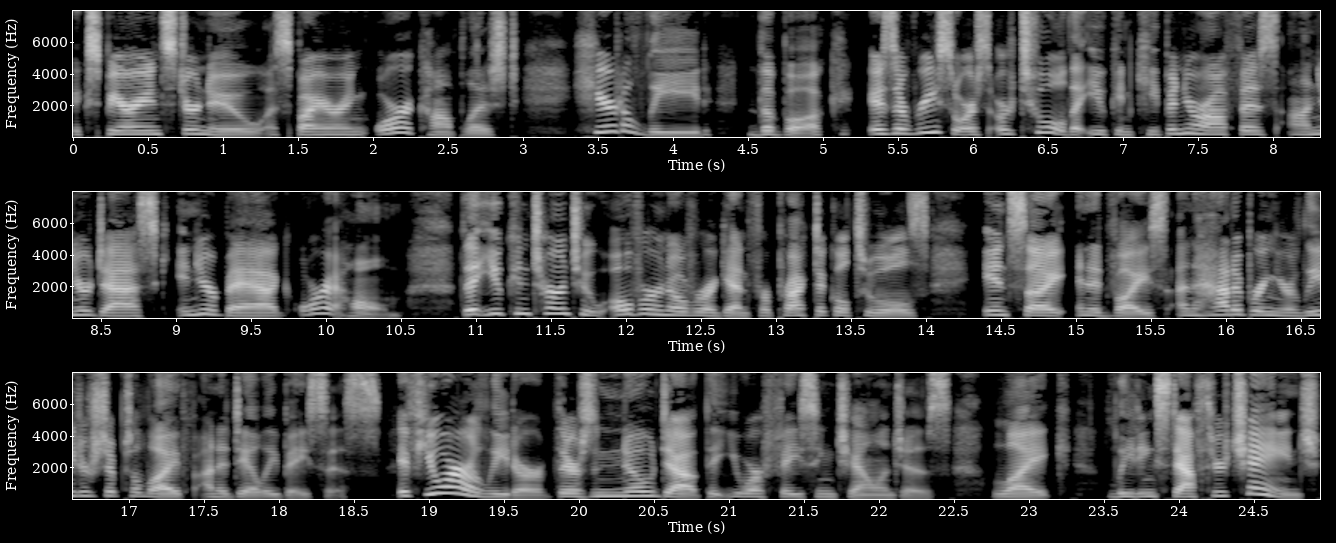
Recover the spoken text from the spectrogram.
experienced or new, aspiring or accomplished, Here to Lead, the book, is a resource or tool that you can keep in your office, on your desk, in your bag, or at home that you can turn to over and over again for practical tools insight, and advice on how to bring your leadership to life on a daily basis. If you are a leader, there's no doubt that you are facing challenges like leading staff through change,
